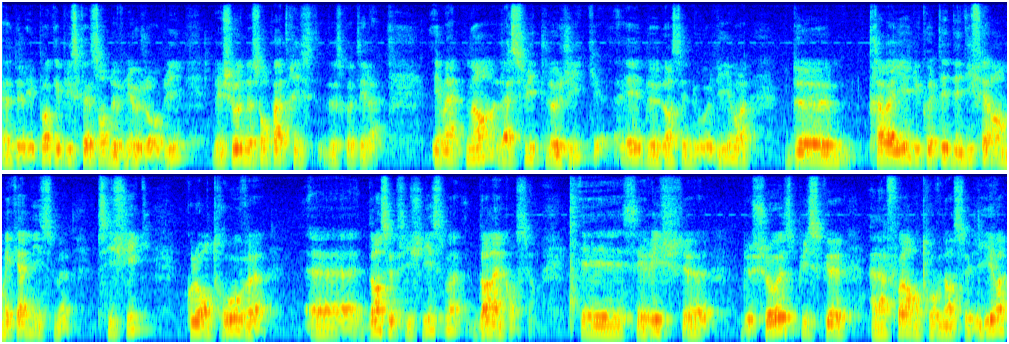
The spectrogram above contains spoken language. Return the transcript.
euh, de l'époque, et puisqu'elles sont devenues aujourd'hui, les choses ne sont pas tristes de ce côté-là. Et maintenant, la suite logique est, dans ce nouveau livre, de travailler du côté des différents mécanismes psychiques que l'on trouve euh, dans ce psychisme, dans l'inconscient. Et c'est riche euh, de choses, puisque à la fois on trouve dans ce livre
